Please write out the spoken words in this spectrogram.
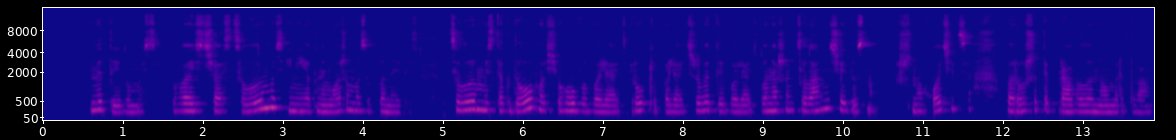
не дивимось. Весь час цілуємось і ніяк не можемо зупинитись. Цілуємось так довго, що губи болять, руки болять, животи болять, бо нашим тілам відчайдушно хочеться порушити правило номер два.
